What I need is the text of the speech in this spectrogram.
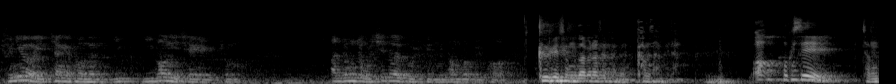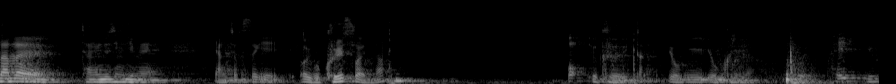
주니어 입장에서는 이, 2번이 제일 좀 안정적으로 시도해 볼 수 있는 방법일 것 같습니다. 그게 정답이라 생각합니다. 감사합니다. 어 혹시 정답을 정해주신 김에 양쪽 쓰기 어 이거 그릴 수가 있나? 어그딱 여기 요. 요 데이 유,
